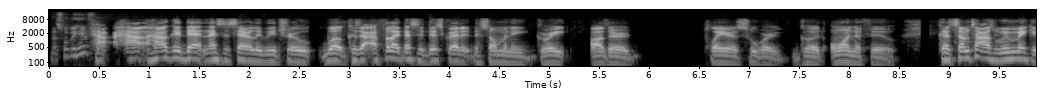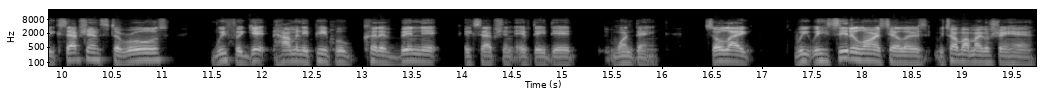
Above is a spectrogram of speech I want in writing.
That's what we for. How how how could that necessarily be true? Well, because I feel like that's a discredit to so many great other players who were good on the field. Because sometimes we make exceptions to rules, we forget how many people could have been the exception if they did one thing. So like we, we see the Lawrence Taylors, we talk about Michael Strahan,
